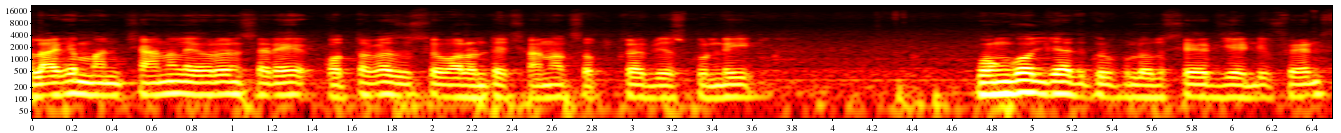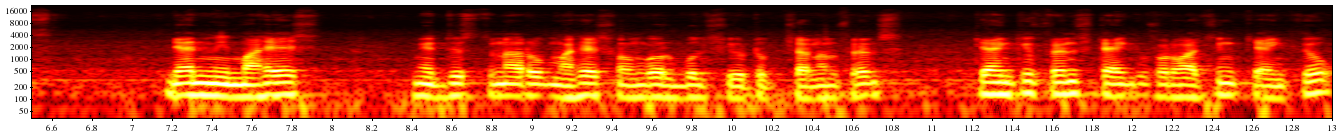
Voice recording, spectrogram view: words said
అలాగే మన ఛానల్ ఎవరైనా సరే కొత్తగా చూసే వాళ్ళు ఉంటే ఛానల్ సబ్స్క్రైబ్ చేసుకోండి. ఒంగోలు జాతి గ్రూపులలో షేర్ చేయండి ఫ్రెండ్స్. నేను మీ మహేష్. మీరు చూస్తున్నారు Mahesh Ongole bulls YouTube channel friends. Thank you friends. Thank you for watching. Thank you.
